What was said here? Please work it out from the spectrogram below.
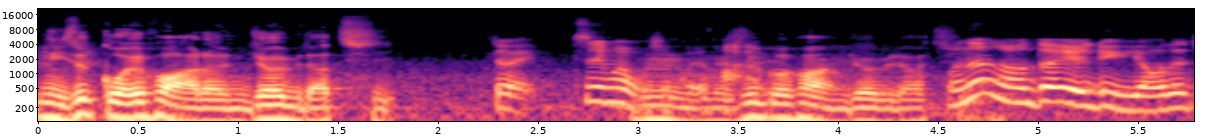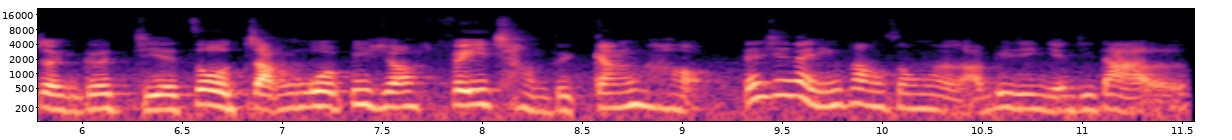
你是规划的，你就会比较气。对，是因为我是规嗯，你是。规划，你就会比较我。那时候对于旅游的整个节奏掌握必须要非常的刚好，但现在已经放松了啦，毕竟年纪大了，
